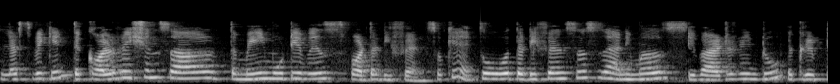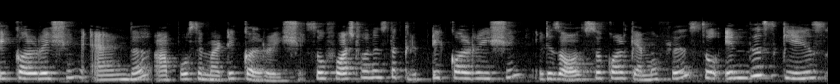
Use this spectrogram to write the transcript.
let's begin. The colorations are the main motive is for the defense. Okay. So the defenses the animals divided into the cryptic coloration and the aposematic coloration. So first one is the cryptic coloration. It is also called camouflage. So in this case,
